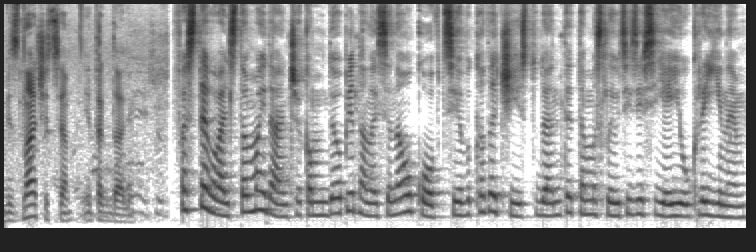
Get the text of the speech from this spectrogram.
відзначиться і так далі. Фестиваль став майданчиком, де об'єдналися науковці, викладачі, студенти та мисливці зі всієї України.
